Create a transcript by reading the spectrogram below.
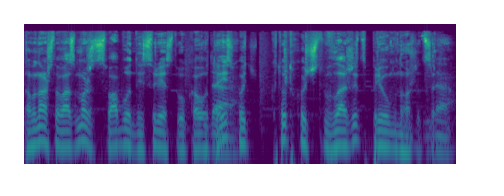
Ну, потому что, возможно, свободные средства у кого-то Да. есть, хоть кто-то хочет вложиться, приумножиться. Да.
